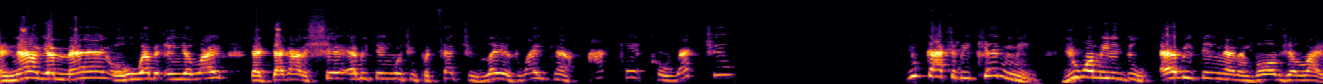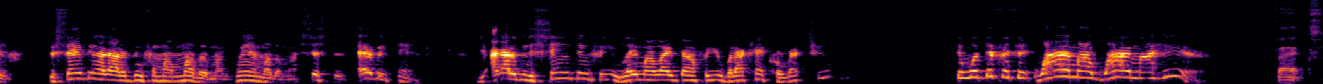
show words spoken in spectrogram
And now your man or whoever in your life that that gotta share everything with you, protect you, lay his life down. I can't correct you. You got to be kidding me. You want me to do everything that involves your life. The same thing I got to do for my mother, my grandmother, my sisters, everything. I got to do the same thing for you, lay my life down for you, but I can't correct you. Then what difference? Is, why am I? Why am I here? Facts.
